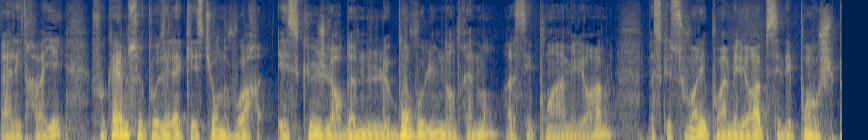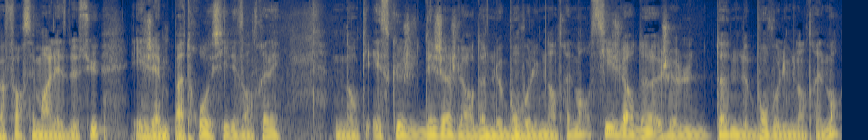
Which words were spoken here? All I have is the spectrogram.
à les, travailler. Il faut quand même se poser la question de voir est-ce que je leur donne le bon volume d'entraînement à ces points améliorables? Parce que souvent les points améliorables, c'est des points où je suis pas forcément à l'aise dessus et j'aime pas trop aussi les entraîner. Donc est-ce que déjà je leur donne le bon volume d'entraînement? Si je leur donne, donne le bon volume d'entraînement,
